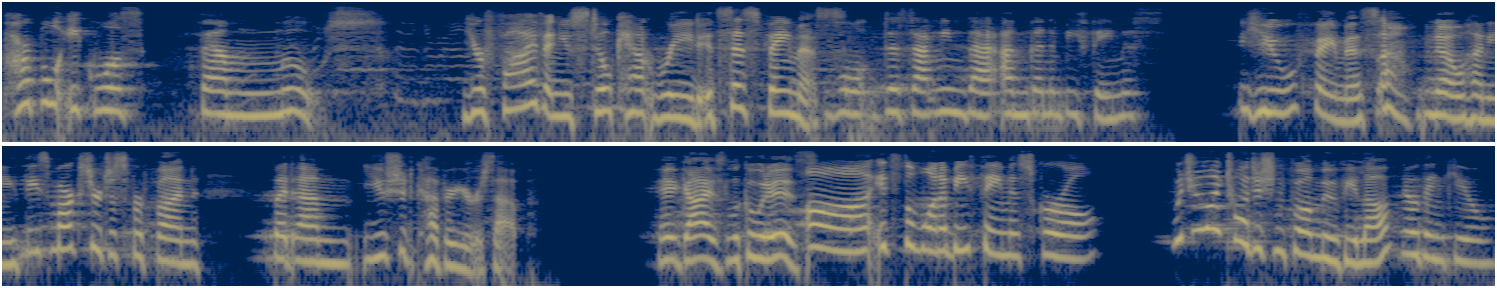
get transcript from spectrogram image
Purple equals famous. You're five and you still can't read. It says famous. Well, does that mean that I'm gonna be famous? You famous? Oh, no, honey. These marks are just for fun. But, um, you should cover yours up. Hey guys, look who it is. Aw, it's the wannabe famous girl. Would you like to audition for a movie, love? No, thank you.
